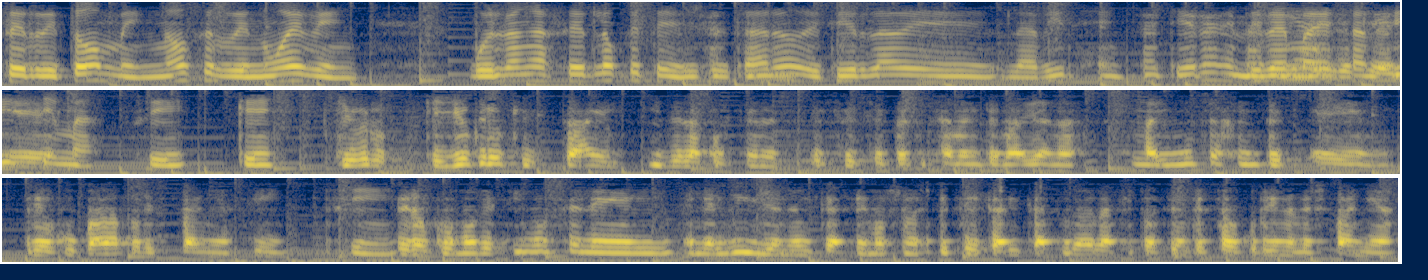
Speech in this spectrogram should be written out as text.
se retomen, ¿no? Se renueven vuelvan a hacer lo que te claro de tierra de la Virgen. La tierra de María, María Santísima sí ¿qué? yo creo que yo creo que está el key de la cuestión es, ese precisamente Mariana. Mm. hay mucha gente eh, preocupada por España sí. sí. Pero como decimos en el en el vídeo en el que hacemos una especie de caricatura de la situación que está ocurriendo en España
